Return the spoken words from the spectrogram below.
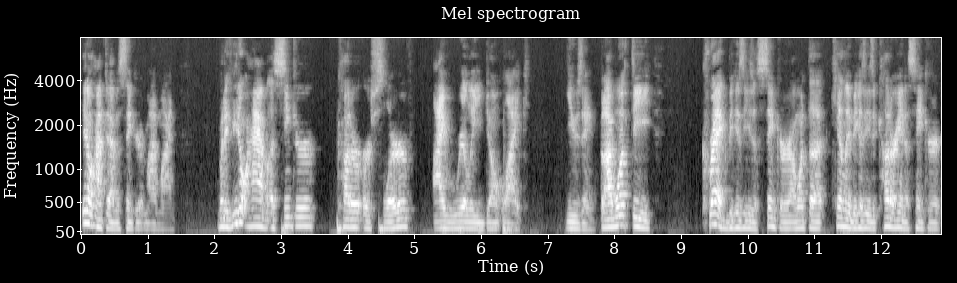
They don't have to have a sinker in my mind. But if you don't have a sinker, cutter, or slurve, I really don't like using. But I want the Craig because he's a sinker. I want the Kinley because he's a cutter and a sinker.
